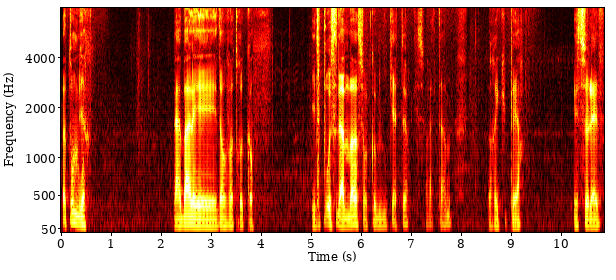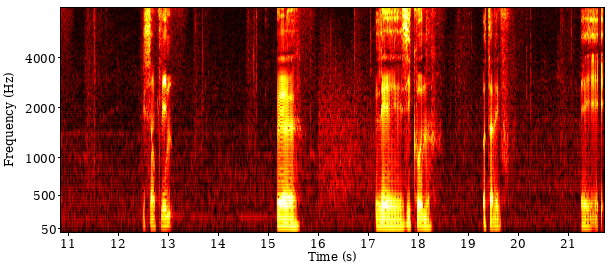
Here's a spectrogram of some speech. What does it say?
ça tombe bien. La balle est dans votre camp. Il pose la main sur le communicateur qui est sur la table, le récupère et se lève. Il s'incline. Euh, les icônes sont avec vous. Et, et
